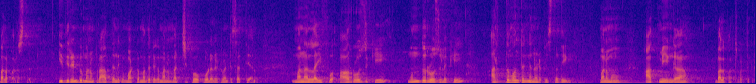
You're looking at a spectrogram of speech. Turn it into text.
బలపరుస్తుంది. ఇది రెండు మనం ప్రార్థనకి మొట్టమొదటిగా మనం మర్చిపోకూడనటువంటి సత్యాలు. మన లైఫ్ ఆ రోజుకి ముందు రోజులకి అర్థవంతంగా నడిపిస్తుంది. మనము ఆత్మీయంగా బలపరచబడుతుంది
